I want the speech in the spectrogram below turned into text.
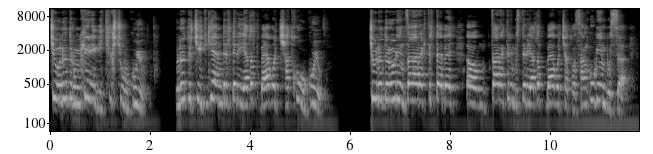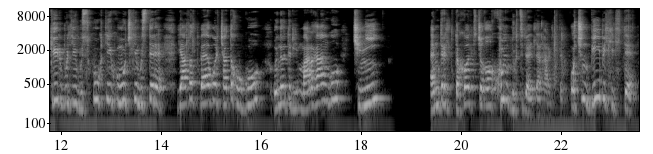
Чи өнөөдөр үнэхээр яг итгэх чи үгүй юу? Өнөөдөр чи итгэлийн амьдрал дээр ялалт байгуулж чадах уу үгүй юу? Чи өнөөдөр өөрийн зан характертай байж зан характерын бүс дээр ялалт байгуулж уу? Санхүүгийн бүс, гэр бүлийн бүс, хүүхдийн хүмүүжлийн бүс дээр ялалт байгуулж чадах үгүй. Өнөөдөр маргаангүй чиний амьдралд тохиолдож байгаа хүнд нөхцөл байдлаар харагддаг. Учир нь Библи хэлдэг.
